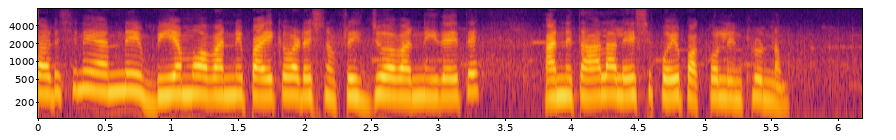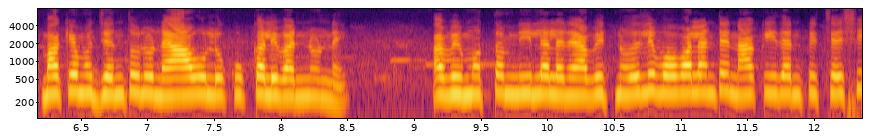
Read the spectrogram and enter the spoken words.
దడిచినాయి అన్ని. బియ్యము అవన్నీ పైకి పడేసిన. ఫ్రిడ్జ్ అవన్నీ ఇదైతే అన్ని తాళాలు వేసి పోయి పక్కోళ్ళ ఇంట్లో ఉన్నాం. మాకేమో జంతువులు ఉన్నాయి, ఆవులు కుక్కలు ఇవన్నీ ఉన్నాయి. అవి మొత్తం నీళ్ళలోనే వీటిని వదిలి పోవాలంటే నాకు ఇది అనిపించేసి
